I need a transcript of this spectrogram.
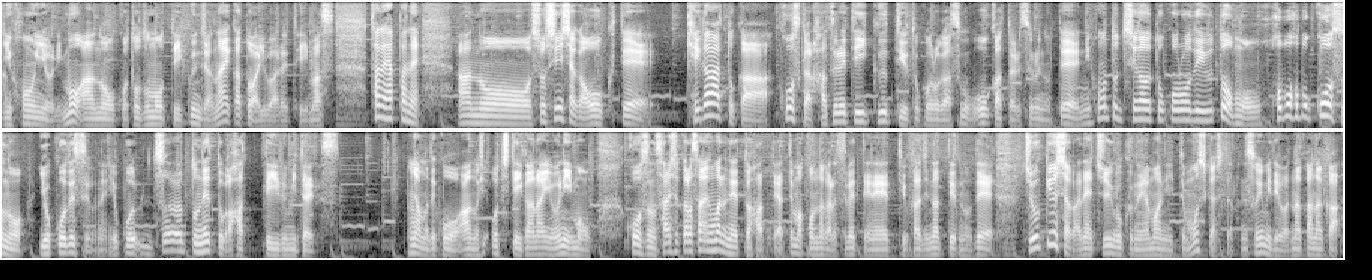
日本よりもあのこう整っていくんじゃないかとは言われています。ただやっぱねあの初心者が多くて怪我とかコースから外れていくっていうところがすごく多かったりするので、日本と違うところで言うと、もうほぼほぼコースの横ですよね。横ずっとネットが張っているみたいです。なので、こう、あの、落ちていかないように、もう、コースの最初から最後までネット張ってやって、まあ、この中で滑ってねっていう感じになっているので、上級者がね、中国の山に行って、もしかしたらね、そういう意味ではなかなか、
